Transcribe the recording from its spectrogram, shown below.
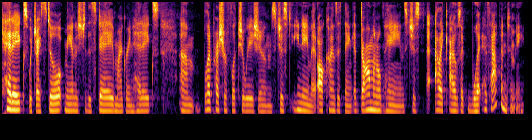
headaches, which I still manage to this day, migraine headaches, um, blood pressure fluctuations, just you name it, all kinds of things, abdominal pains. Just I, like I was like, what has happened to me?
